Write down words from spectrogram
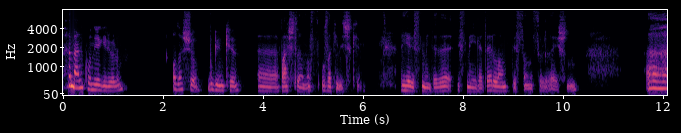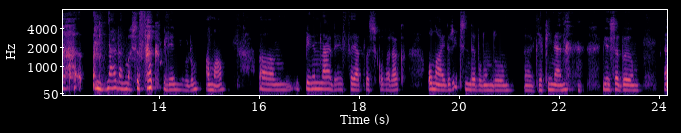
Hemen konuya giriyorum. O da şu. Bugünkü başlığımız uzak ilişki. Diğer ismiyle de, ismiyle de Long Distance Relation. Ah, nereden başlasak bilemiyorum ama um, benim neredeyse yaklaşık olarak 10 aydır içinde bulunduğum, e, yakinen yaşadığım e,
